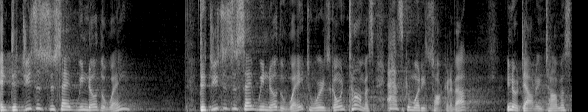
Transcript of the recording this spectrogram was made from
And did Jesus just say we know the way? Did Jesus just say we know the way to where he's going? Thomas, ask him what he's talking about. You know, doubting Thomas.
